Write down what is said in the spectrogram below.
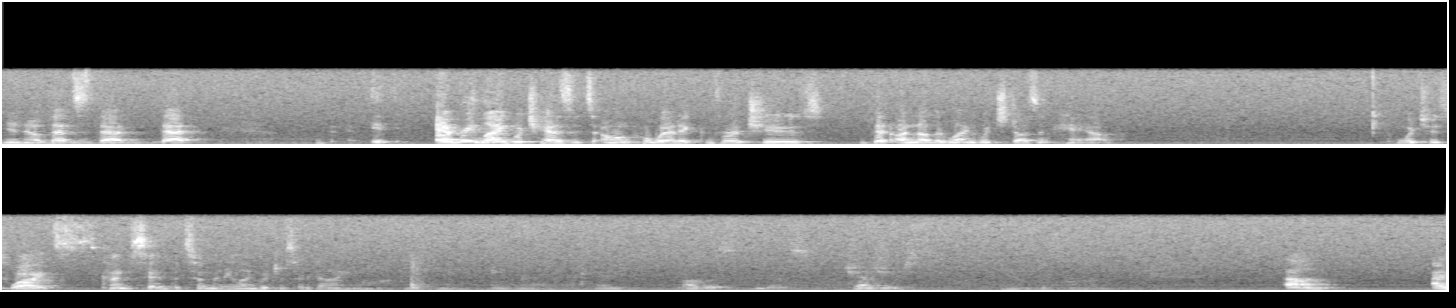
You know, that's that, that, it, every language has its own poetic virtues that another language doesn't have. Which is why it's kind of sad that so many languages are dying off. And All those, those treasures. Um, I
